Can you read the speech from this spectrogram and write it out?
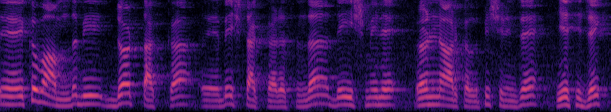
Ee, kıvamında bir 4 dakika, 5 dakika arasında değişmeli önlü arkalı pişirince yetecek.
